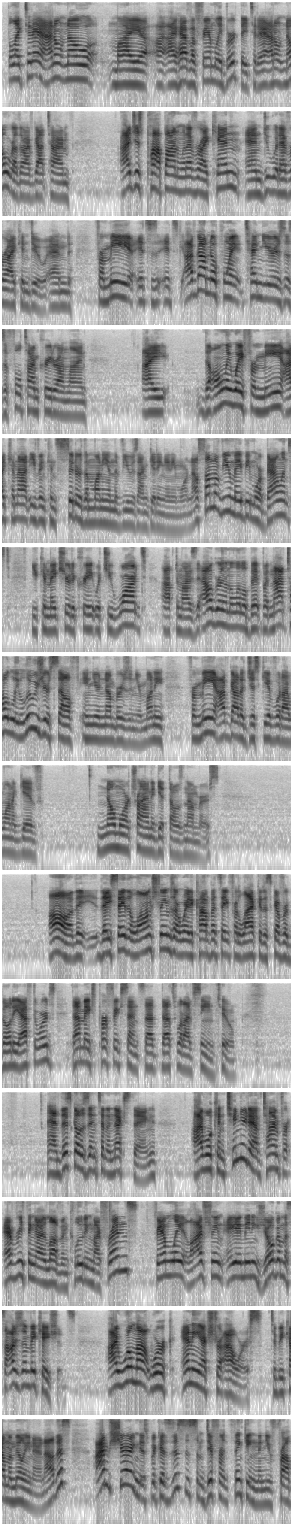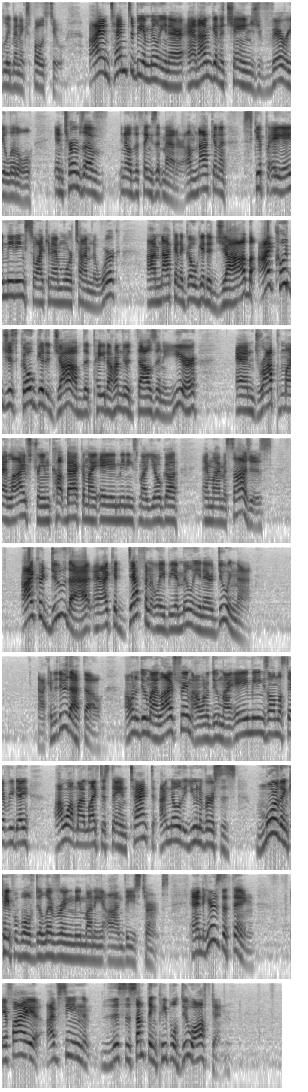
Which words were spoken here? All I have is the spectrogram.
But like today, I don't know my, uh, I have a family birthday today. I don't know whether I've got time. I just pop on whenever I can and do whatever I can do. And for me, it's, it's, I've got no point 10 years as a full-time creator online. I, the only way for me, I cannot even consider the money and the views I'm getting anymore. Now, some of you may be more balanced you can make sure to create what you want, optimize the algorithm a little bit, but not totally lose yourself in your numbers and your money. For me, I've got to just give what I want to give. No more trying to get those numbers. Oh, they, they say the long streams are a way to compensate for the lack of discoverability afterwards. That makes perfect sense. That That's what I've seen, too. And this goes into the next thing. I will continue to have time for everything I love, including my friends, family, live stream, AA meetings, yoga, massages, and vacations. I will not work any extra hours to become a millionaire. Now this, I'm sharing this because this is some different thinking than you've probably been exposed to. I intend to be a millionaire and I'm going to change very little in terms of, you know, the things that matter. I'm not going to skip AA meetings so I can have more time to work. I'm not going to go get a job. I could just go get a job that paid a 100000 a year and drop my live stream, cut back on my AA meetings, my yoga, and my massages. I could do that, and I could definitely be a millionaire doing that. Not going to do that, though. I want to do my live stream. I want to do my AA meetings almost every day. I want my life to stay intact. I know the universe is more than capable of delivering me money on these terms. And here's the thing. If I, I've seen, this is something people do often.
